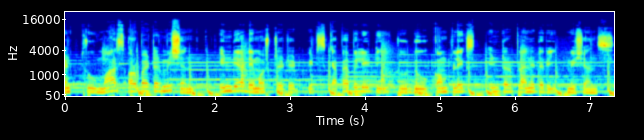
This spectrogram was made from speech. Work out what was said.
and through Mars Orbiter mission, India demonstrated its capability to do complex interplanetary missions.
